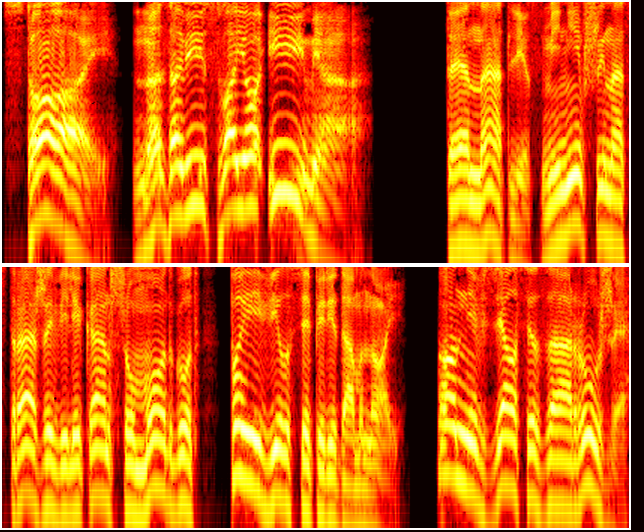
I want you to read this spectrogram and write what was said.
«Стой! Назови свое имя!» Тенатли, сменивший на страже великаншу Модгут, появился передо мной. Он не взялся за оружие,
